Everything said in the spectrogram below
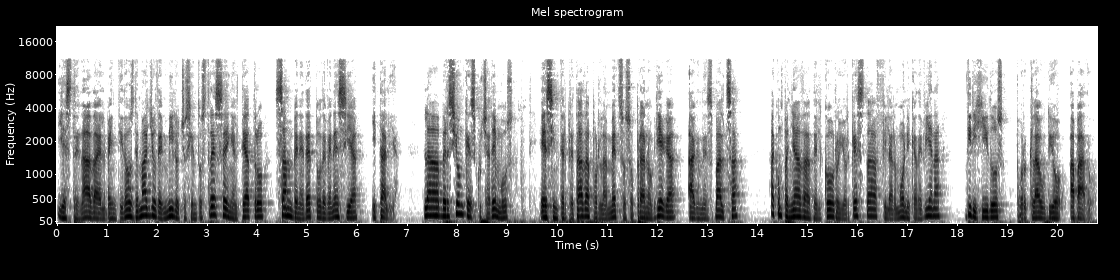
y estrenada el 22 de mayo de 1813 en el Teatro San Benedetto de Venecia, Italia. La versión que escucharemos es interpretada por la mezzo-soprano griega Agnes Balza, acompañada del coro y orquesta filarmónica de Viena, dirigidos por Claudio Abado.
